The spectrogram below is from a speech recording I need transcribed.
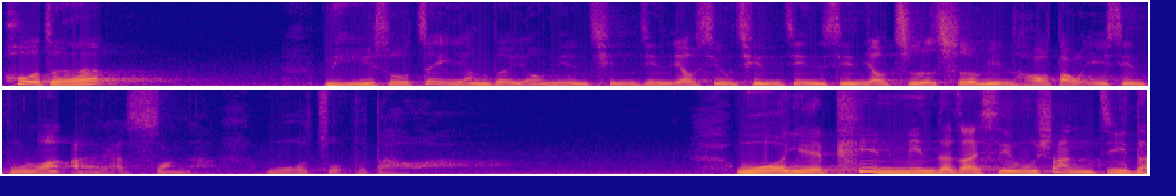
或者。你说这样的要念清净，要修清净心，要执持名号道一心不乱。哎呀，算了，我做不到啊！我也拼命的在修善积德。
